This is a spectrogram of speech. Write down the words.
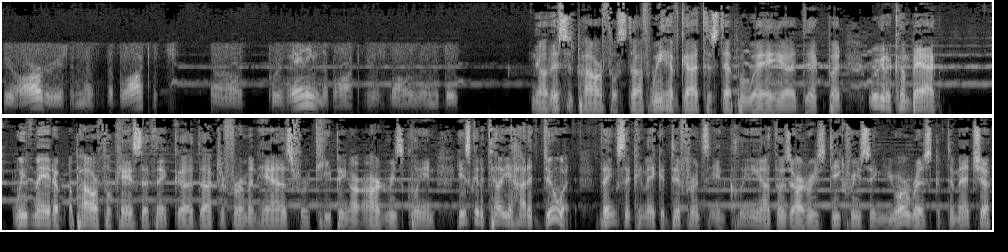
your arteries and the, the blockage, uh, preventing the blockage is what we want to do. Now, this is powerful stuff. We have got to step away, uh, Dick, but we're going to come back We've made a, a powerful case, I think, uh, Dr. Furman has for keeping our arteries clean. He's going to tell you how to do it. Things that can make a difference in cleaning out those arteries, decreasing your risk of dementia.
